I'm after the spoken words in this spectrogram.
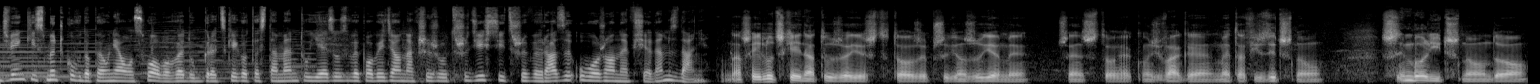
Dźwięki smyczków dopełniało słowo. Według greckiego testamentu Jezus wypowiedział na krzyżu 33 wyrazy ułożone w 7 zdań. W naszej ludzkiej naturze jest to, że przywiązujemy często jakąś wagę metafizyczną, symboliczną do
